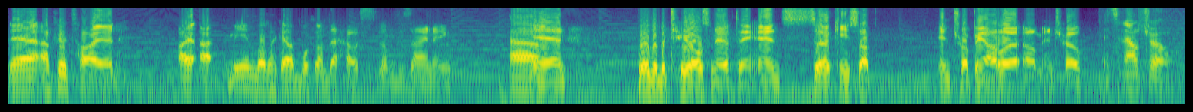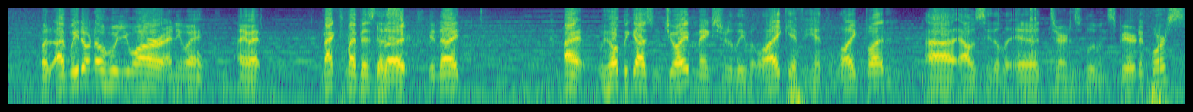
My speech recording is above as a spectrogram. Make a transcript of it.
Yeah, I'm feel tired. I, I, me and Love gotta work on the house I'm designing Um, and build the materials and everything. And so, can you stop interrupting our um intro? It's an outro, but uh, we don't know who you are anyway. Anyway, back to my business. Good night. Good night. All right, we hope you guys enjoyed. Make sure to leave a like if you hit the like button. Uh, obviously, the, it turns blue in spirit, of course.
